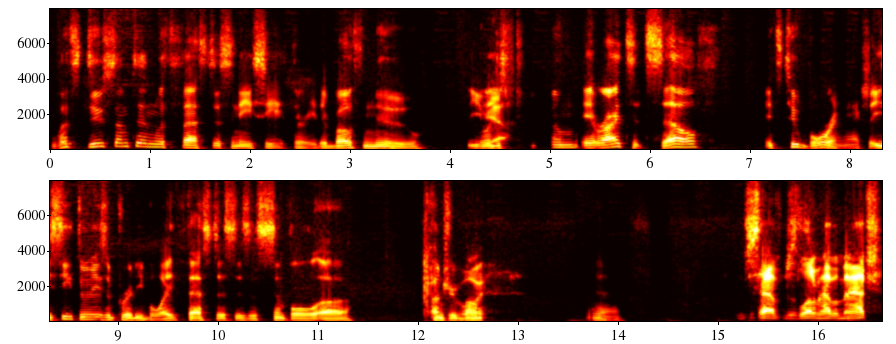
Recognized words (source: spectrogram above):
Let's do something with Festus and EC3. They're both new. You want Yeah. to them? It writes itself. It's too boring, actually. EC3 is a pretty boy. Festus is a simple uh, Country country boy. bump. Yeah. Just have, just let him have a match.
